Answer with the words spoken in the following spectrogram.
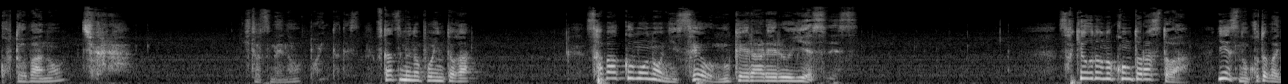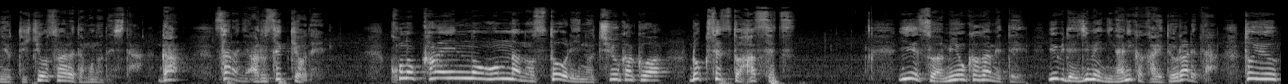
言葉の力。一つ目のポイントです。二つ目のポイントが裁く者に背を向けられるイエスです。先ほどのコントラストはイエスの言葉によって引き寄せられたものでした。がさらにある説教でこの会員の女のストーリーの中核は6節と8節。イエスは身をかがめて指で地面に何か書いておられたという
